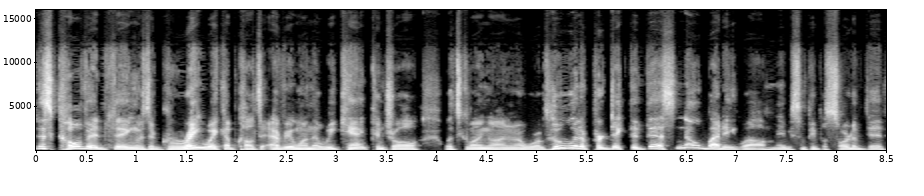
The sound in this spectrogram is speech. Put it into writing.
This COVID thing was a great wake up call to everyone that we can't control what's going on in our world. Who would have predicted this? Nobody. Well, maybe some people sort of did,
